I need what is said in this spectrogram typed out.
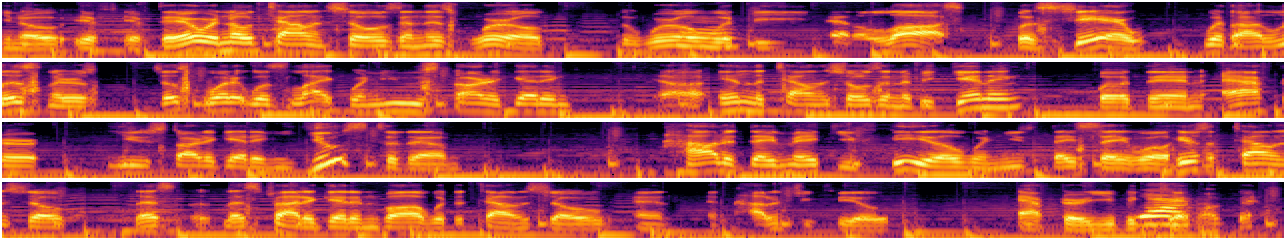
You know, if if there were no talent shows in this world, the world would be at a loss. But share with our listeners just what it was like when you started getting uh, in the talent shows in the beginning, but then after you started getting used to them, how did they make you feel when you they say, "Well, here's a talent show. Let's let's try to get involved with the talent show." And, and how did you feel after you became yeah. a band?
